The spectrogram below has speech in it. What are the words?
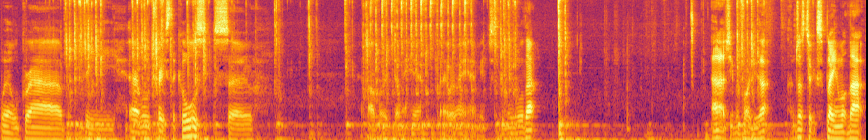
will grab the, uh, we'll trace the calls. So I've already done it here. There, wait, wait, let me just remove all that. And actually, before I do that, just to explain what that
